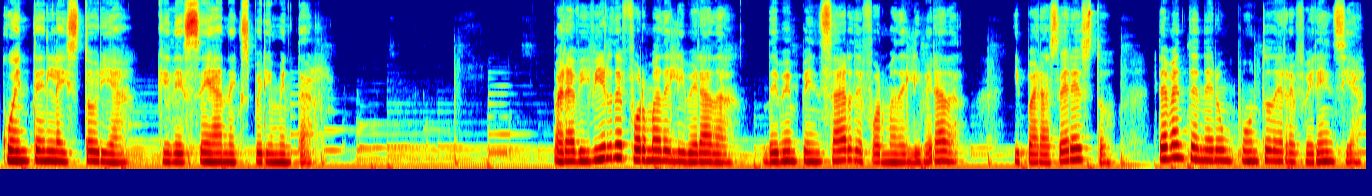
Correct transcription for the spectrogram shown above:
Cuenten la historia que desean experimentar. Para vivir de forma deliberada, deben pensar de forma deliberada, y para hacer esto, deben tener un punto de referencia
